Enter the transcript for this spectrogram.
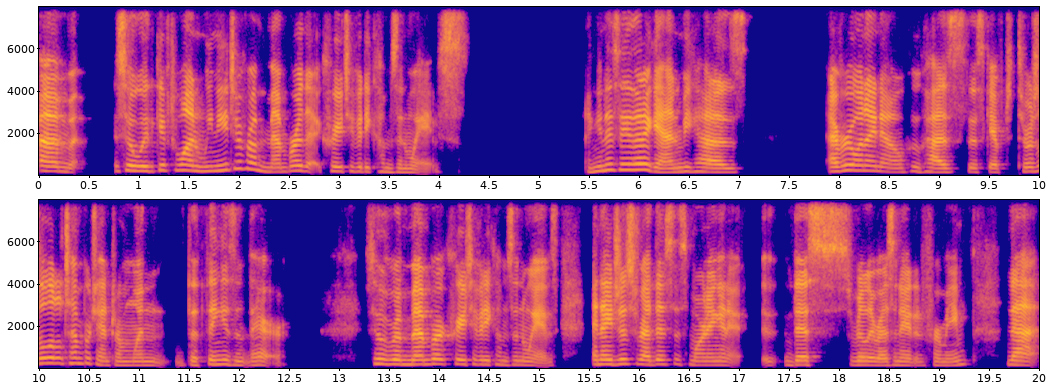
Um, so with gift one, we need to remember that creativity comes in waves. I'm going to say that again because everyone I know who has this gift throws a little temper tantrum when the thing isn't there. So remember, creativity comes in waves. And I just read this this morning and it, this really resonated for me that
